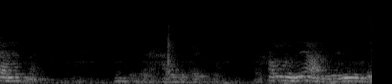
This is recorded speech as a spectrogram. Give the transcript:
안 했다. 하고 했어. 한문서에 안 됐는데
